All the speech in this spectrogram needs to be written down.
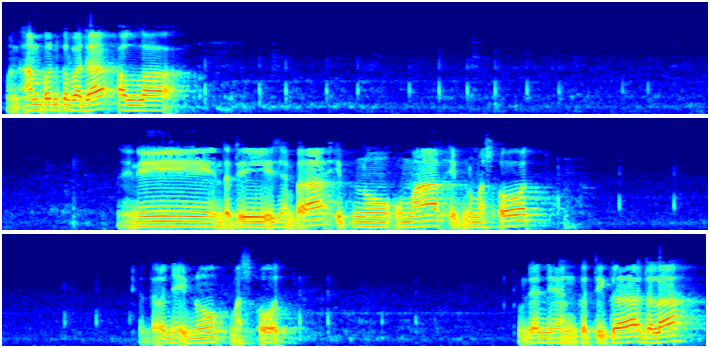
Mohon ampun kepada Allah. Ini tadi siapa? Ibnu Umar, Ibnu Mas'ud. Antaranya Ibnu Mas'ud. Kemudian yang ketiga adalah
